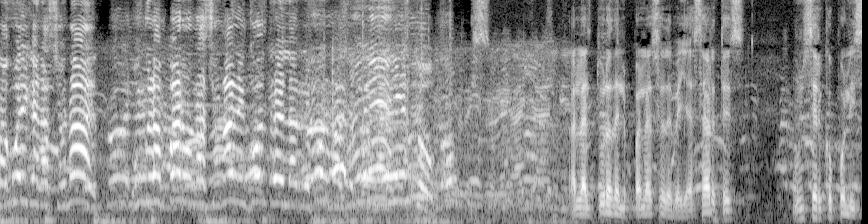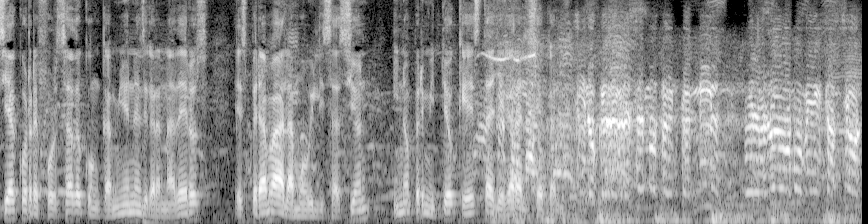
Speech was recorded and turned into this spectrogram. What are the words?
una huelga nacional, un gran paro nacional en contra de la reforma del. A la altura del Palacio de Bellas Artes, un cerco policíaco reforzado con camiones granaderos esperaba a la movilización y no permitió que ésta llegara al Zócalo. sino que regresemos 20.000 de la nueva movilización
